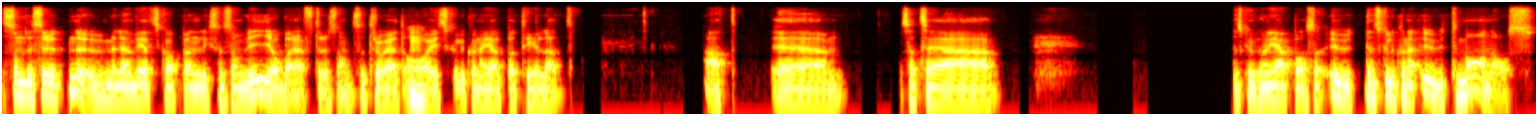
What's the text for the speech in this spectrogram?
som det ser ut nu, med den vetskapen liksom som vi jobbar efter och sånt, så tror jag att AI mm. skulle kunna hjälpa till att, att eh, så att säga, den skulle kunna hjälpa oss ut, den skulle kunna utmana oss.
